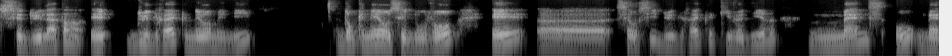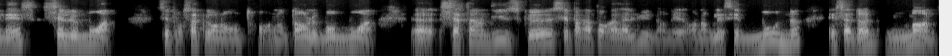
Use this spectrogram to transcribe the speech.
c'est du latin et du grec néoménie. Donc, néo, c'est nouveau, et euh, c'est aussi du grec qui veut dire mens ou menes, c'est le mois. C'est pour ça qu'on entend le mot mois. certains disent que c'est par rapport à la lune. En anglais, c'est moon et ça donne month.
